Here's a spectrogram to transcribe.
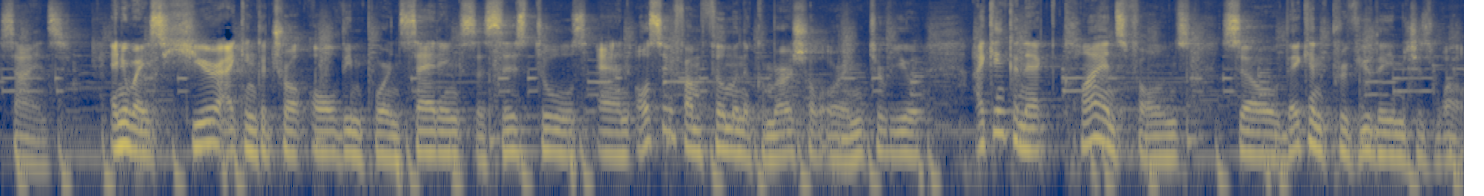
Science. Anyways, here I can control all the important settings, assist tools, and also if I'm filming a commercial or an interview, I can connect clients' phones so they can preview the image as well.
